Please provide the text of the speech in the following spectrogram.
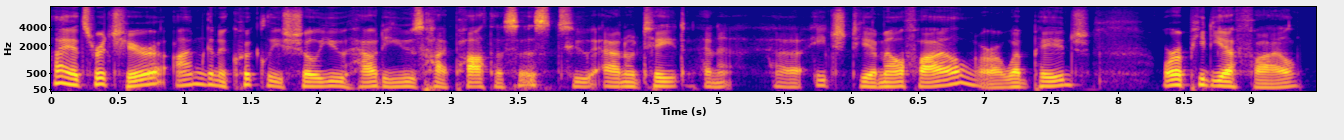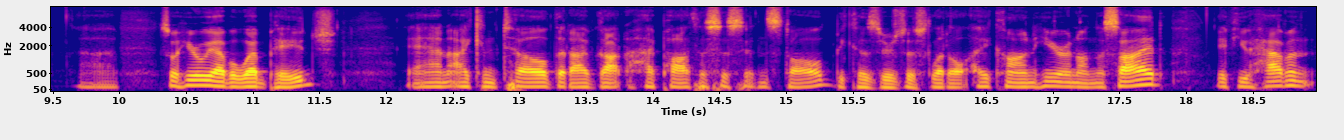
Hi, it's Rich here. I'm going to quickly show you how to use Hypothesis to annotate an uh, HTML file or a web page or a PDF file. Uh, so here we have a web page and I can tell that I've got Hypothesis installed because there's this little icon here and on the side. If you haven't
